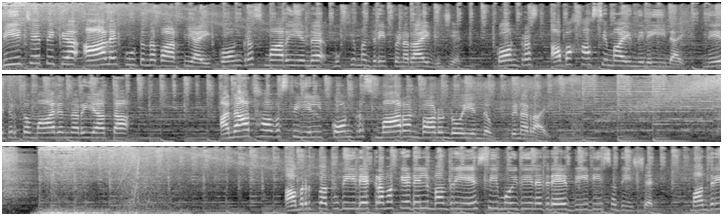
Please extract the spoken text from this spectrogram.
ബി ജെ പിക്ക് ആളെ കൂട്ടുന്ന പാർട്ടിയായി കോൺഗ്രസ് മാറിയെന്ന് മുഖ്യമന്ത്രി പിണറായി വിജയൻ. കോൺഗ്രസ് അപഹാസ്യമായ നിലയിലായി. നേതൃത്വം ആരെന്നറിയാത്ത അനാഥാവസ്ഥയിൽ കോൺഗ്രസ് മാറാൻ പാടുണ്ടോയെന്നും പിണറായി. അമൃത് പദ്ധതിയിലെ ക്രമക്കേടിൽ മന്ത്രി എ സി മൊയ്തീനെതിരെ വി ഡി സതീശൻ. മന്ത്രി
